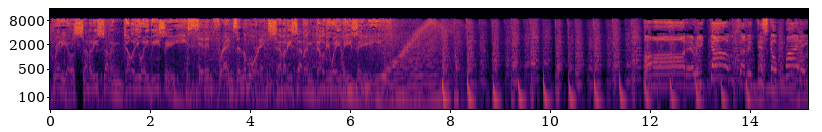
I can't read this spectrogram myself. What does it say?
Talk Radio 77 WABC. Sid and Friends in the morning. 77 WABC. Oh, there he goes on the Disco Friday.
